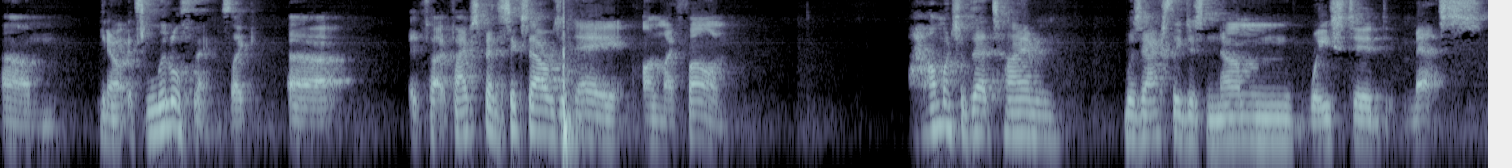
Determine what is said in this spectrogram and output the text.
Um, you know, it's little things like uh, if, I, if I've spent six hours a day on my phone, how much of that time was actually just numb, wasted mess?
